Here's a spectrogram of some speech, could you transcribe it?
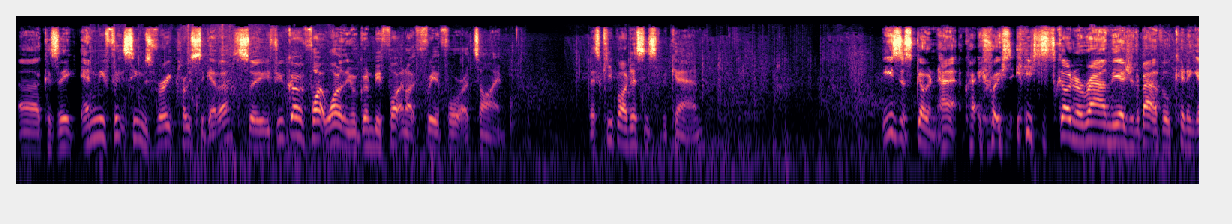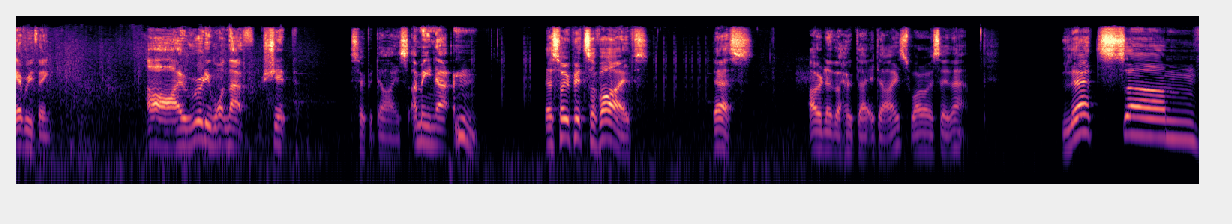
Because uh, the enemy fleet seems very close together, so if you go and fight one of them, you're going to be fighting like three or four at a time. Let's keep our distance if we can. He's just going. He's just going around the edge of the battlefield, killing everything. Oh, I really want that ship. Let's hope it dies. I mean, uh, let's hope it survives. Yes. I would never hope that it dies. Why do I say that? Let's, um...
